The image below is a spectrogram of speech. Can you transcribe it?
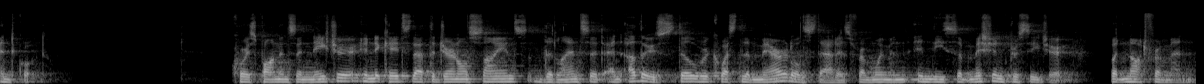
End quote. Correspondence in Nature indicates that the journal Science, The Lancet, and others still request the marital status from women in the submission procedure, but not from men.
